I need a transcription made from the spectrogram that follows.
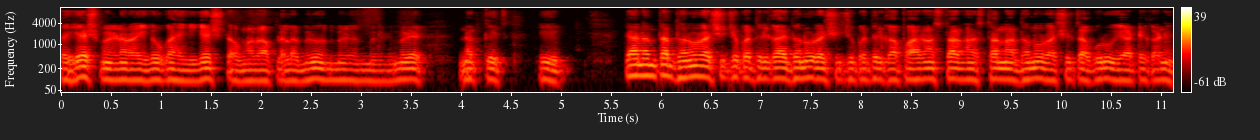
तर यश मिळणारा योग आहे यश तुम्हाला आपल्याला मिळून मिळून मिळून मिळेल नक्कीच. ही त्यानंतर धनुराशीची पत्रिका आहे. धनुराशीची पत्रिका पाहत असताना असताना धनुराशीचा गुरु या ठिकाणी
